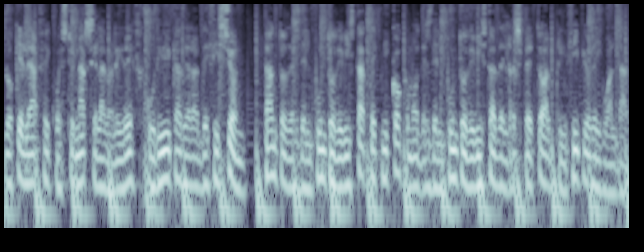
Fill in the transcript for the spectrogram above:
Lo que le hace cuestionarse la validez jurídica de la decisión, tanto desde el punto de vista técnico como desde el punto de vista del respeto al principio de igualdad.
